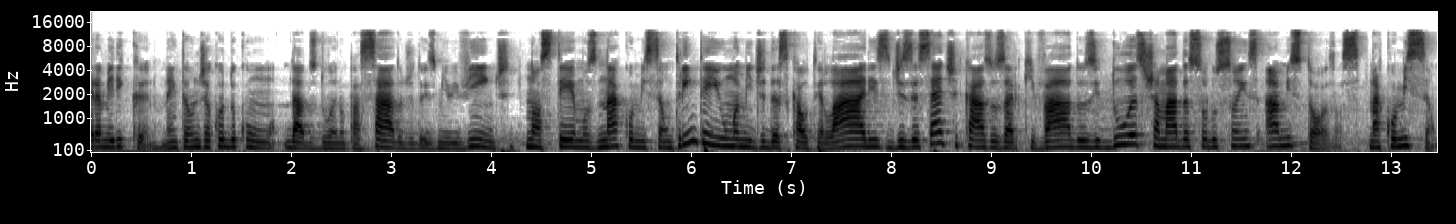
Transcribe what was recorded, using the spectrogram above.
interamericano. Né? Então, de acordo com dados do ano passado, de 2020, nós temos na comissão 31 medidas cautelares, 17 casos arquivados e duas chamadas soluções amistosas na comissão.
